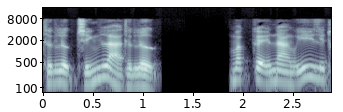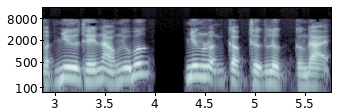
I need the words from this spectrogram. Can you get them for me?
thực lực chính là thực lực. Mặc kệ nàng y dị thuật như thế nào ngưu bức, nhưng luận cập thực lực cường đại,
